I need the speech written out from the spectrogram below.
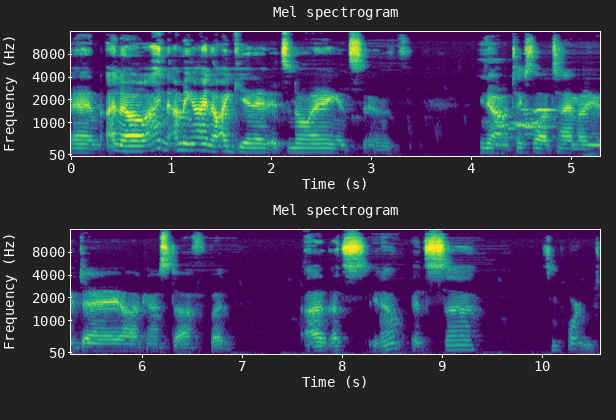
And I know I, I mean I know I get it. It's annoying. It's uh, you know it takes a lot of time out of your day, all that kind of stuff. But uh, that's you know it's uh it's important.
